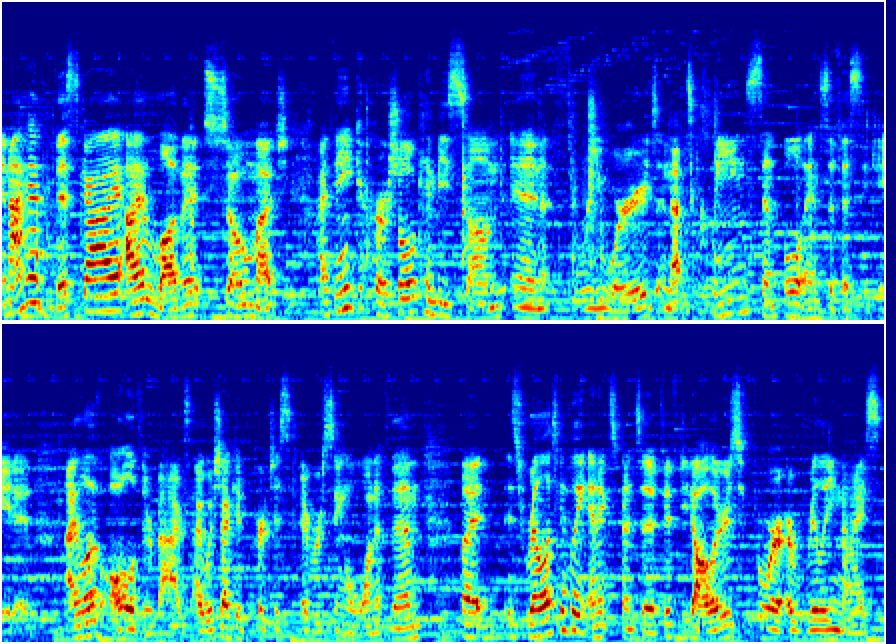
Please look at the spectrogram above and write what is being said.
And I have this guy, I love it so much. I think Herschel can be summed in three words, and that's clean, simple, and sophisticated. I love all of their bags. I wish I could purchase every single one of them, but it's relatively inexpensive, $50 for a really nice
